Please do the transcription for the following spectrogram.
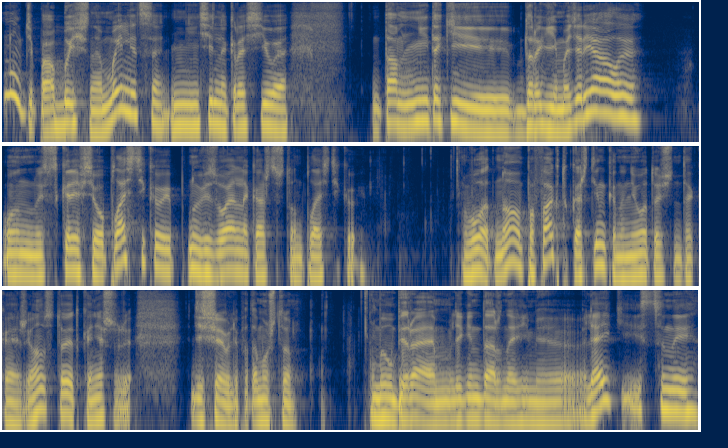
ну, типа обычная мыльница, не сильно красивая. Там не такие дорогие материалы, он, скорее всего, пластиковый, ну, визуально кажется, что он пластиковый. Вот, но по факту картинка на него точно такая же. И он стоит, конечно же, дешевле, потому что мы убираем легендарное имя Ляйки из цены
